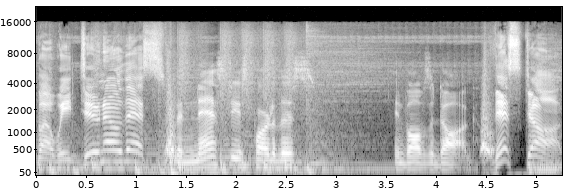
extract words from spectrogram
but we do know this. The nastiest part of this involves a dog. This dog.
